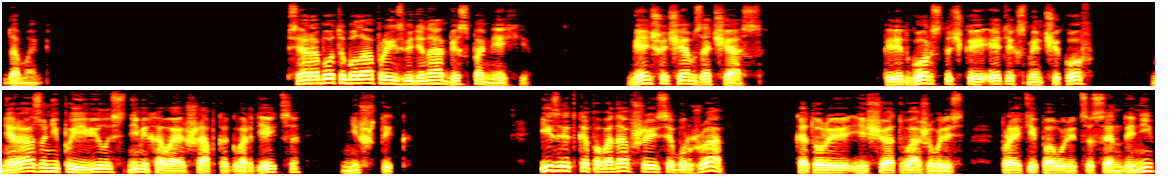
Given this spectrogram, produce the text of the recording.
домами. Вся работа была произведена без помехи меньше чем за час. Перед горсточкой этих смельчаков ни разу не появилась ни меховая шапка гвардейца, ни штык. Изредка попадавшиеся буржуа, которые еще отваживались пройти по улице Сен-Дени,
